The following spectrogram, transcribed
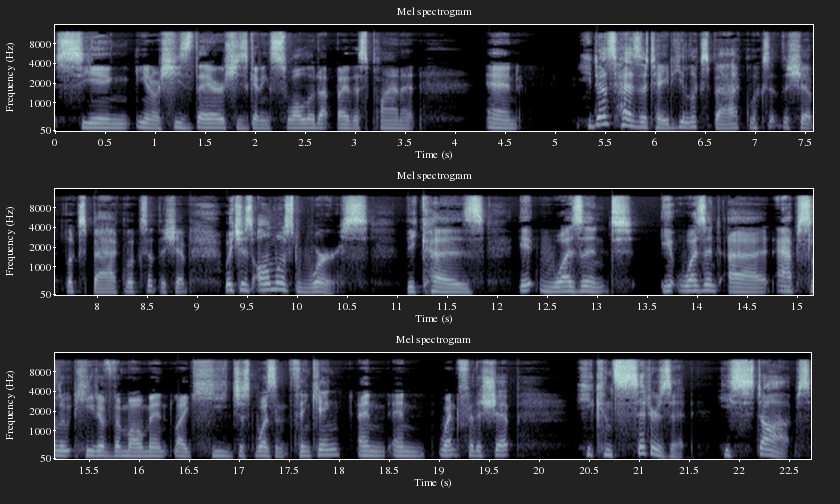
seeing, you know, she's there, she's getting swallowed up by this planet and he does hesitate. He looks back, looks at the ship, looks back, looks at the ship, which is almost worse because it wasn't it wasn't an absolute heat of the moment like he just wasn't thinking and and went for the ship. He considers it. He stops.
